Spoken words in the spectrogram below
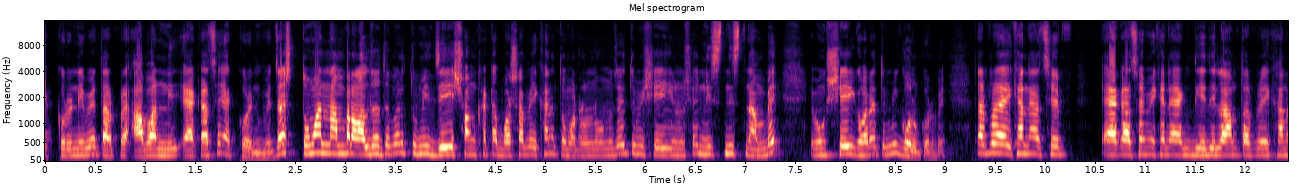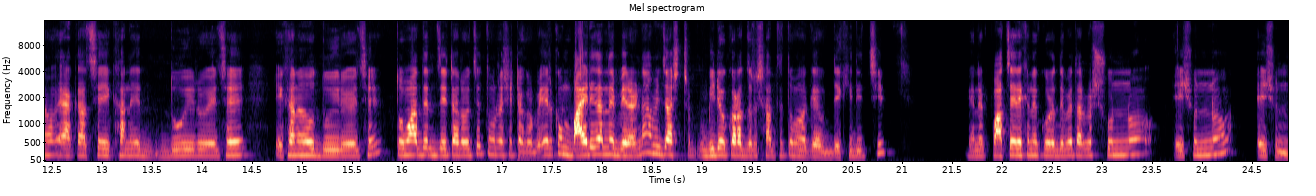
এক করে নিবে, তারপরে আবার এক আছে, এক করে নিবে। জাস্ট তোমার নাম্বার আলাদা হতে পারে, তুমি যে সংখ্যাটা বসাবে এখানে, তোমার অন্য অনুযায়ী তুমি সেই অনুসারে নিচ নিচ নামবে এবং সেই ঘরে তুমি গোল করবে। তারপরে এখানে আছে, এক আছে, আমি এখানে এক দিয়ে দিলাম, তারপরে এখানেও এক আছে, এখানে দুই রয়েছে, এখানেও দুই রয়েছে। তোমাদের যেটা রয়েছে, তোমরা সেটা করবে। এরকম বাইরে জানে বেরোয় না, আমি জাস্ট ভিডিও করার সাথে তোমাকে দেখিয়ে দিচ্ছি। এখানে পাঁচের এখানে করে দেবে, তারপর শূন্য, এই শূন্য এই শূন্য।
